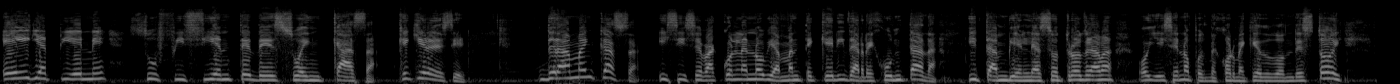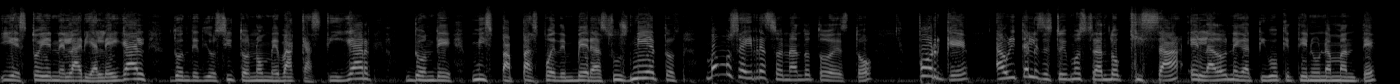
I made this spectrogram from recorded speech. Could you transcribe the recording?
él ya tiene suficiente de eso en casa. ¿Qué quiere decir? drama en casa y si se va con la novia amante querida rejuntada y también le hace otro drama, oye, dice, no, pues mejor me quedo donde estoy y estoy en el área legal, donde Diosito no me va a castigar, donde mis papás pueden ver a sus nietos. Vamos a ir razonando todo esto porque ahorita les estoy mostrando quizá el lado negativo que tiene un amante,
